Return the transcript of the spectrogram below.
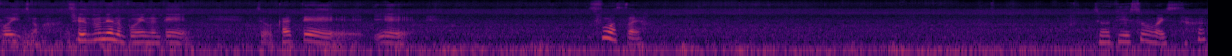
보이죠? 제 눈에는 보이는데 저 갈대에 숨었어요. 저 뒤에 숨어 있어.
